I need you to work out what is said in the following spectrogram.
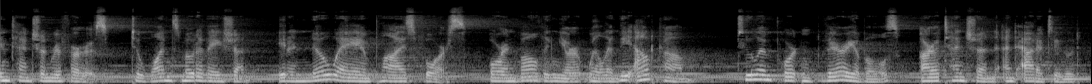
Intention refers to one's motivation, it in no way implies force or involving your will in the outcome. Two important variables are attention and attitude.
